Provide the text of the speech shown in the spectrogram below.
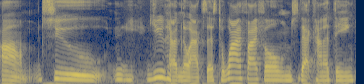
um, to you have no access to Wi-Fi phones, that kind of thing.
